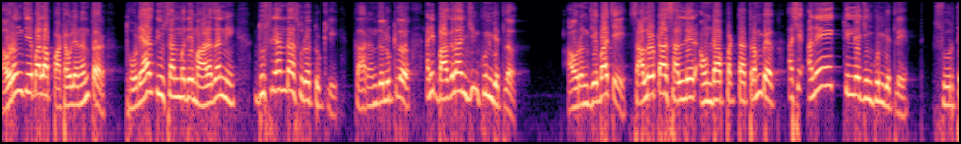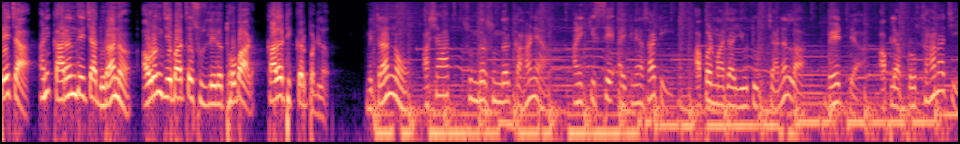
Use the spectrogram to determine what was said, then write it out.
औरंगजेबाला पाठवल्यानंतर थोड्याच दिवसांमध्ये महाराजांनी दुसऱ्यांदा सुरत तुटली कारंज लुटलं आणि बागलान जिंकून घेतलं. औरंगजेबाचे सालोटा साल्लेर औंढा पट्टा त्र्यंबक असे अनेक किल्ले जिंकून घेतले. सुरतेच्या आणि कारंजेच्या दुरानं औरंगजेबाचं सुजलेलं थोबाड काळं ठिक्कर पडलं. मित्रांनो अशाच सुंदर सुंदर कहाण्या आणि किस्से ऐकण्यासाठी आपण माझ्या यूट्यूब चॅनलला भेट द्या. आपल्या प्रोत्साहनाची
